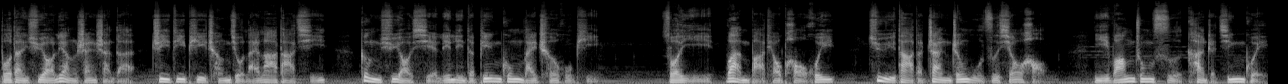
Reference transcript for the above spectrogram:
不但需要亮闪闪的 GDP 成就来拉大旗，更需要血淋淋的边功来扯虎皮。所以万把条炮灰，巨大的战争物资消耗，你王忠嗣看着金贵，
